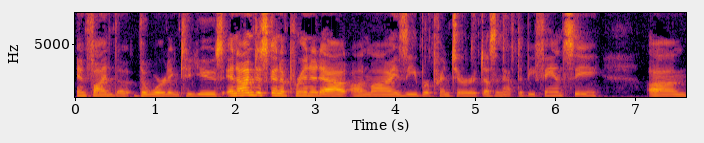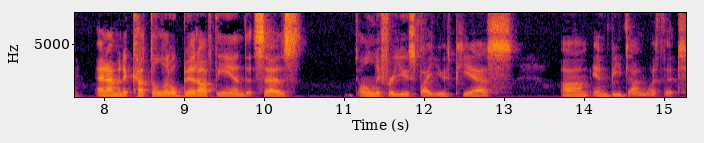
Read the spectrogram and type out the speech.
and find the the wording to use. And I'm just going to print it out on my zebra printer. It doesn't have to be fancy. Um, and I'm going to cut the little bit off the end that says only for use by UPS um, and be done with it.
